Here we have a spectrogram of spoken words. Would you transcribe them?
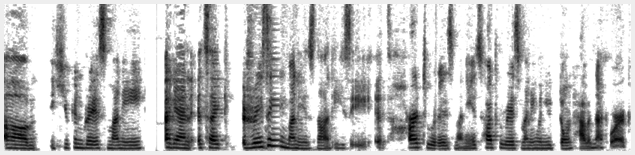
Um, you can raise money again, it's like raising money is not easy. It's hard to raise money. It's hard to raise money when you don't have a network.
